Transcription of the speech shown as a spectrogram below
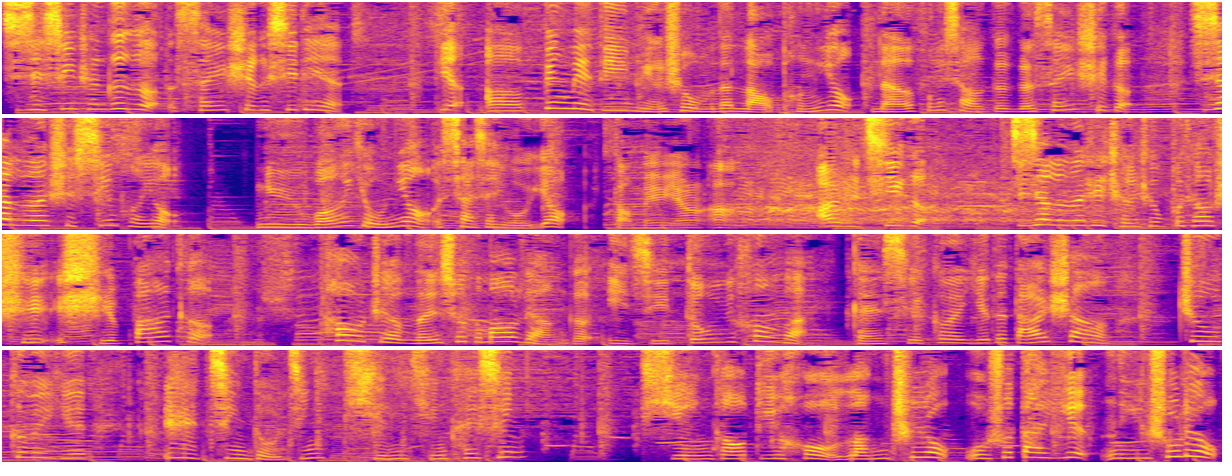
谢谢星辰哥哥三十个喜点。第呃并列第一名是我们的老朋友南风小哥哥三十个，接下来呢是新朋友。女王有尿，夏夏有药，倒霉名啊！二十七个，接下来呢是程程不挑食，十八个，泡着文秀的猫两个，以及冬雨恨晚，感谢各位爷的打赏，祝各位爷日进斗金，天天开心，天高地厚，狼吃肉。我说大爷，你说六。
